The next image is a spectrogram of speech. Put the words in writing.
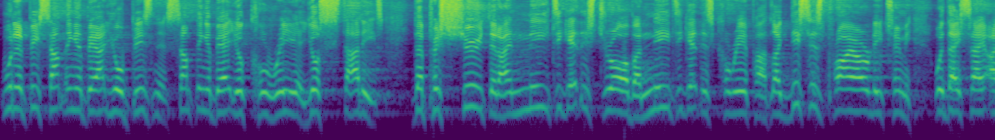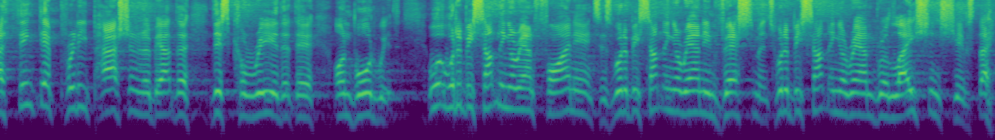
Would it be something about your business, something about your career, your studies, the pursuit that I need to get this job, I need to get this career path? Like, this is priority to me. Would they say, I think they're pretty passionate about the, this career that they're on board with? Would it be something around finances? Would it be something around investments? Would it be something around relationships? They,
